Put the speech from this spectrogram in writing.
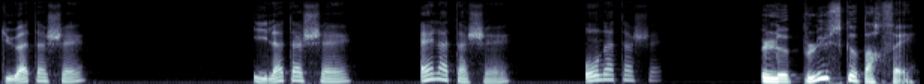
Tu attachais. Il attachait. Elle attachait. On attachait. Le plus que parfait.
